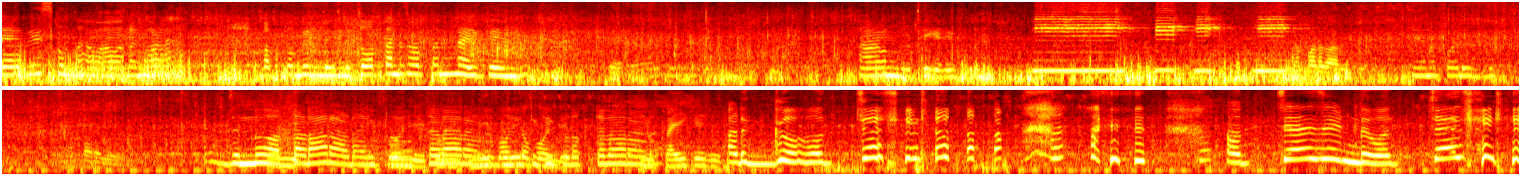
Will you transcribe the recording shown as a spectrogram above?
లేదు తీసుకుందామా మనం కూడా కొత్త బిల్డింగ్ చూస్తాను చూస్తాను అయిపోయింది ఆరం గుట్టిగా ఇప్పుడు వినపడదాలి వినపడిద్ది జున్ను వస్తాడా రాడా ఇప్పుడు. నీ రాడా ఇప్పుడు చేయి. వస్తాడా రాడా. అడుగు వచ్చేసిండు. వచ్చేసిండు వచ్చేసిండు.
